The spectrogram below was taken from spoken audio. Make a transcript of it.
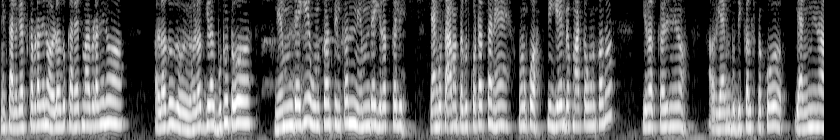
ನೀನು ತಲೆಗೆಸ್ಕೊಬೇಡ ನೀನು, ಅಳೋದು ಕರೆಕ್ಟ್ ಮಾಡಬೇಡ ನೀನು. ಅಳೋದು ಅಳೋದು ಗಿಡೋದು ಬಿಟ್ಬಿಟ್ಟು ನೆಮ್ಮದಿಯಾಗಿ ಉಣ್ಕೊಂಡು ತಿನ್ಕೊಂಡು ನೆಮ್ಮದಿಯಾಗಿ ಇರೋದು ಕಲಿ. ಹೆಂಗೋ ಸಾಮಾನು ತೆಗೆದು ಕೊಟ್ಟಿರ್ತಾನೆ, ಉಣ್ಕೋ. ನಿಂಗೆ ಏನು ಬೇಕು ಮಾಡ್ಕೊ ಉಣ್ಕೊಂಡು ಇರೋದು ಕರಿ ನೀನು. ಅವ್ರಿಗೆ ಹೆಂಗೆ ಬುದ್ಧಿ ಕಲಿಸ್ಬೇಕು, ಹೆಂಗೆ ನೀನು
